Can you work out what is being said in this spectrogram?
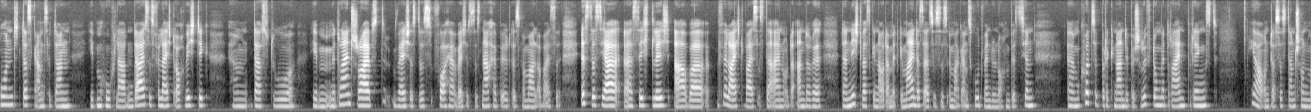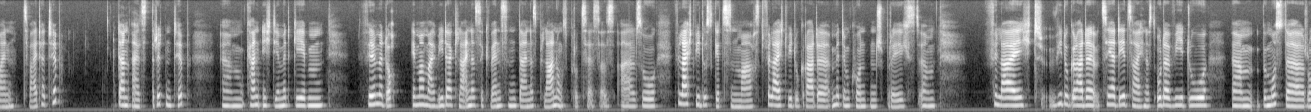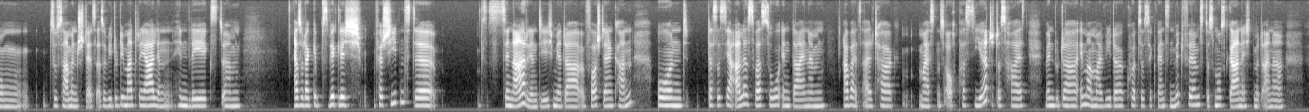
und das Ganze dann eben hochladen. Da ist es vielleicht auch wichtig, ähm, dass du eben mit reinschreibst, welches das vorher, welches das nachher Bild ist. Normalerweise ist es ja ersichtlich, aber vielleicht weiß es der ein oder andere dann nicht, was genau damit gemeint ist. Also es ist immer ganz gut, wenn du noch ein bisschen ähm, kurze, prägnante Beschriftung mit reinbringst. Ja, und das ist dann schon mein zweiter Tipp. Dann als dritten Tipp ähm, kann ich dir mitgeben, filme doch immer mal wieder kleine Sequenzen deines Planungsprozesses. Also vielleicht wie du Skizzen machst, vielleicht wie du gerade mit dem Kunden sprichst, ähm, vielleicht wie du gerade CAD zeichnest oder wie du ähm, Bemusterung zusammenstellst, also wie du die Materialien hinlegst. Ähm, also da gibt es wirklich verschiedenste Szenarien, die ich mir da vorstellen kann. Und das ist ja alles, was so in deinem Arbeitsalltag meistens auch passiert. Das heißt, wenn du da immer mal wieder kurze Sequenzen mitfilmst, das muss gar nicht mit einer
